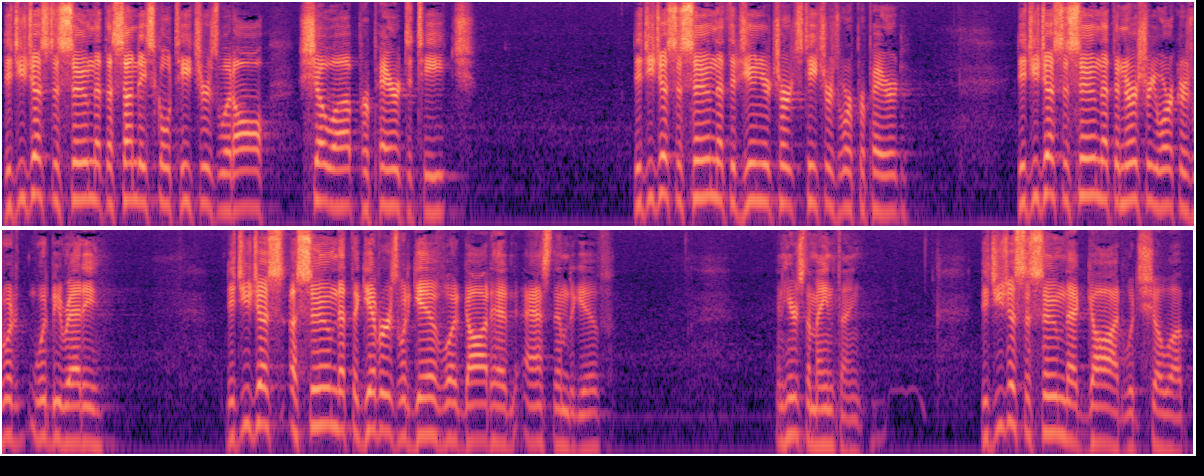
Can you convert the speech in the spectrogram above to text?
Did you just assume that the Sunday school teachers would all show up prepared to teach? Did you just assume that the junior church teachers were prepared? Did you just assume that the nursery workers would, would be ready? Did you just assume that the givers would give what God had asked them to give? And here's the main thing Did you just assume that God would show up?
